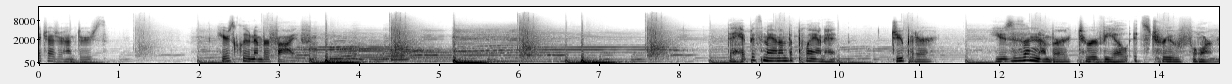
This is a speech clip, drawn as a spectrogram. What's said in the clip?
Hi, treasure hunters. Here's clue number five. The hippest man on the planet, Jupiter, uses a number to reveal its true form.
